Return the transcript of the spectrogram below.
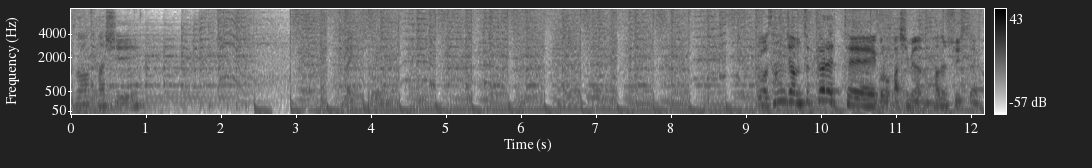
가서 다시 라이트로 그거 상점 특별 혜택으로 가시면 받을 수 있어요.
